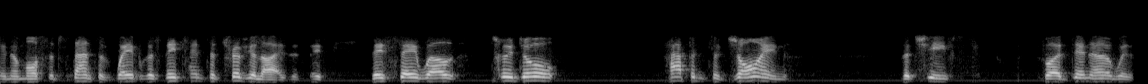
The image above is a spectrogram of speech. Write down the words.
in a more substantive way because they tend to trivialize it. They, they say, well, Trudeau happened to join the chiefs for dinner with,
